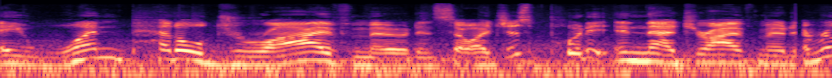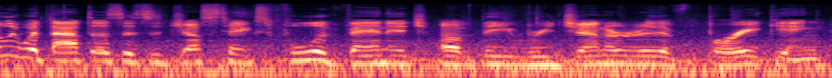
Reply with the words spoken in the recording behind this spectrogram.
a one pedal drive mode. And so I just put it in that drive mode. And really what that does is it just takes full advantage of the regenerative braking.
